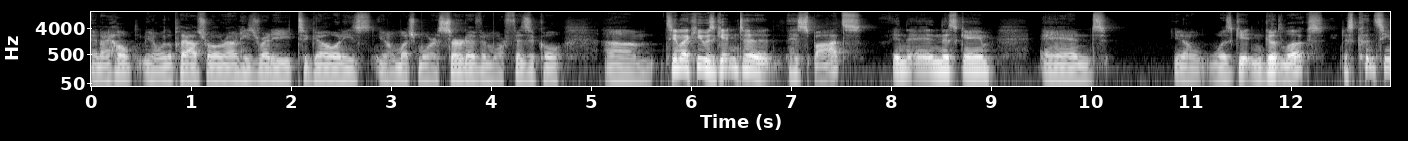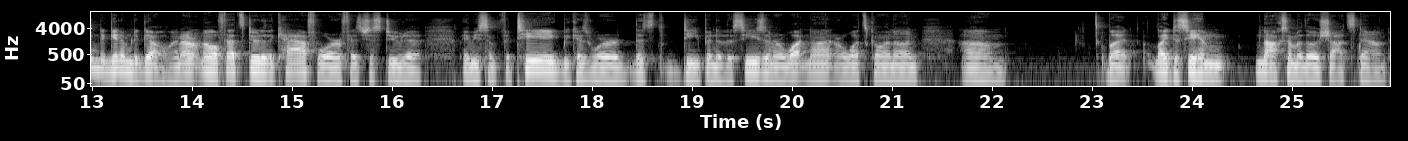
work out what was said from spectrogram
and I hope you know when the playoffs roll around, he's ready to go and he's you know much more assertive and more physical. Um, seemed like he was getting to his spots in in this game, and you know, was getting good looks, just couldn't seem to get him to go. And I don't know if that's due to the calf or if it's just due to maybe some fatigue because we're this deep into the season or whatnot or what's going on. Um, but like to see him knock some of those shots down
